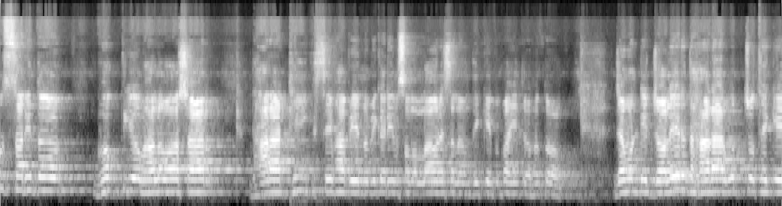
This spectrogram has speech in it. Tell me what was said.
উচ্চারিত ভক্তি ও ভালোবাসার ধারা ঠিক সেভাবে নবী করিম সাল্লাম দিকে প্রবাহিত হতো। যেমনটি জলের ধারার উচ্চ থেকে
